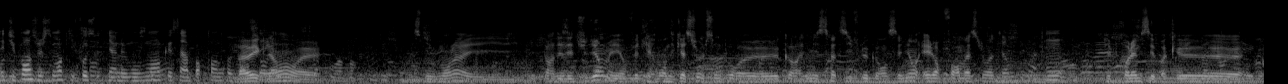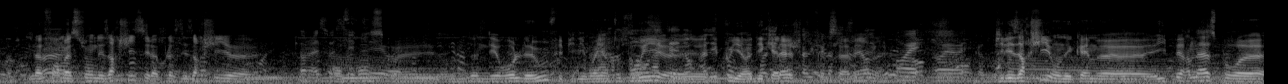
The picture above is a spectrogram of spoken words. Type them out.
Et tu penses justement qu'il faut soutenir le mouvement, que c'est important de repenser Bah oui, clairement, ouais. ce mouvement-là, il, il part des étudiants, mais en fait, les revendications, elles sont pour euh, le corps administratif, le corps enseignant et leur formation interne. Mm. Puis le problème, c'est pas que euh, la formation des archis, c'est la place des archis euh, dans la en. France. Quoi. ouais. On nous donne des rôles de ouf et puis des moyens tout pourris. euh, du coup, il y a un décalage qui fait que ça merde. Ouais, ouais, ouais. Puis les archis, on est quand même euh, hyper naze pour euh,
